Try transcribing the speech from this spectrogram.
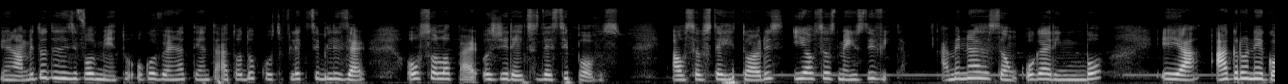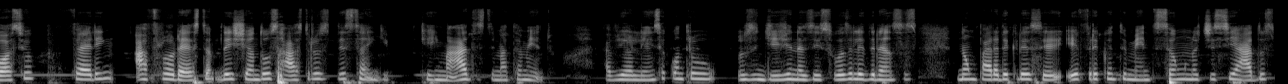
Em nome do desenvolvimento, o governo tenta a todo custo flexibilizar ou solopar os direitos desses povos, aos seus territórios e aos seus meios de vida. A mineração, o garimbo e a agronegócio ferem a floresta, deixando os rastros de sangue, queimadas de matamento. A violência contra o os indígenas e suas lideranças não param de crescer e frequentemente são noticiados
